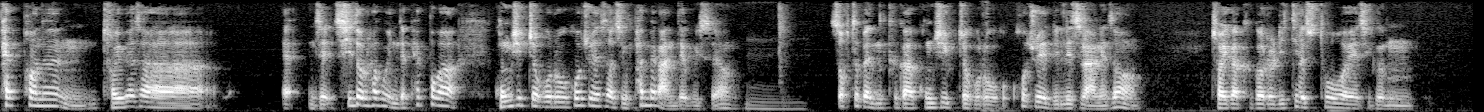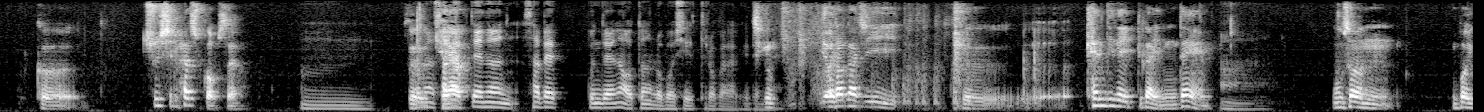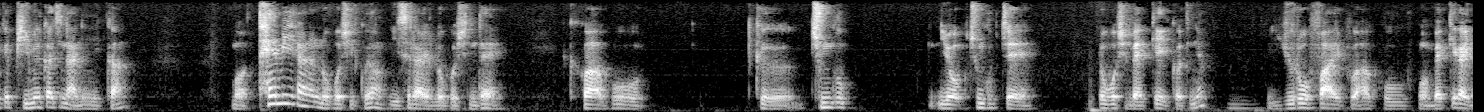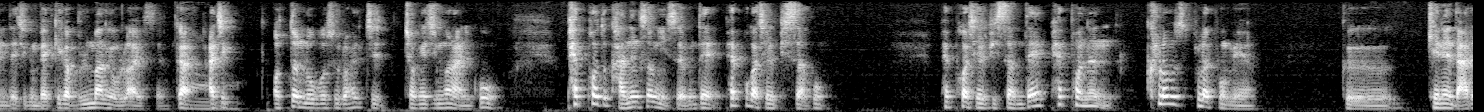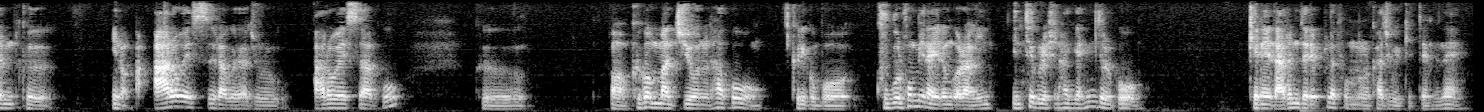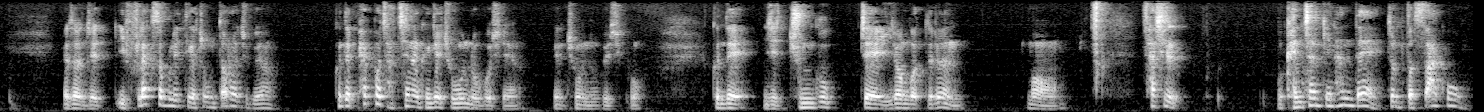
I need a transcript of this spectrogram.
페퍼는 저희 회사 이제 시도를 하고 있는데 페퍼가 공식적으로 호주에서 지금 판매가 안 되고 있어요. 음. 소프트뱅크가 공식적으로 호주에 release를 안 해서 저희가 그거를 retail store에 지금 그 출시를 할 수가 없어요. 음. 그 계약 때는 400 군데는 어떤 로봇이 들어가게 되나요? 지금 여러 가지 그 candidate가 있는데 아. 우선 뭐 이게 비밀까지는 아니니까 뭐 테미라는 로봇이 있고요. 이스라엘 로봇인데 그거하고 그 중국 요 중국제 로봇이 몇 개 있거든요. 음. 유로 5하고 뭐 몇 개가 있는데 지금 몇 개가 물망에 올라와 있어요. 그러니까 아. 직 어떤 로봇으로 할지 정해진 건 아니고 페퍼도 가능성이 있어요. 근데 페퍼가 제일 비싸고 페퍼가 제일 비싼데 페퍼는 closed 플랫폼이에요. 그 걔네 나름 그 you know, ROS라고 해가지고 ROS하고 그 어, 그것만 지원을 하고 그리고 뭐 구글 홈이나 이런 거랑 in, integration 하기가 힘들고 걔네 나름대로의 플랫폼을 가지고 있기 때문에 그래서 이제 이 flexibility가 조금 떨어지고요. 근데 페퍼 자체는 굉장히 좋은 로봇이에요. 좋은 로봇이고. 근데 이제 중국제 이런 것들은 뭐 사실 뭐 괜찮긴 한데 좀 더 싸고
